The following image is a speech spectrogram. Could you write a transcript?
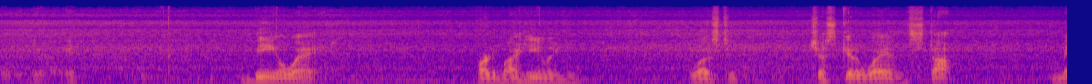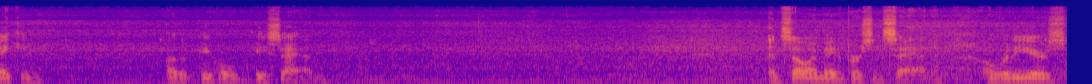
uh, it, being away. Part of my healing was to just get away and stop making other people be sad. And so I made a person sad. And over the years,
